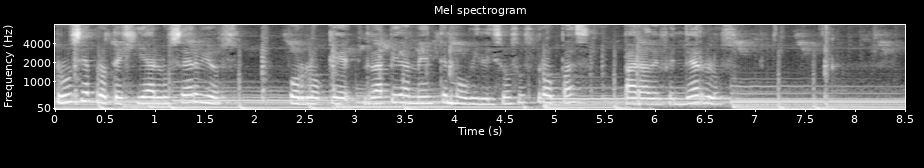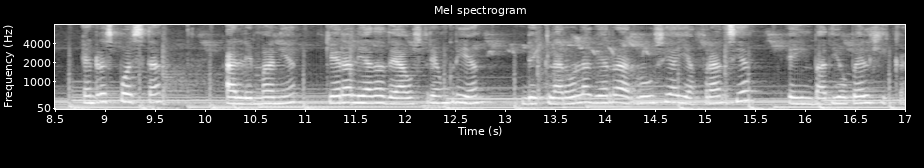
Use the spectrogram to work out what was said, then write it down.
Rusia protegía a los serbios, por lo que rápidamente movilizó sus tropas para defenderlos. En respuesta, Alemania, que era aliada de Austria-Hungría, declaró la guerra a Rusia y a Francia e invadió Bélgica.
